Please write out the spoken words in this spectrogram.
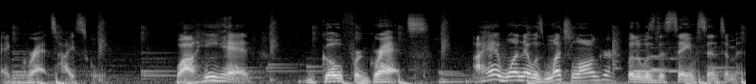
at Gratz High School. While he had Go for Gratz, I had one that was much longer, but it was the same sentiment.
